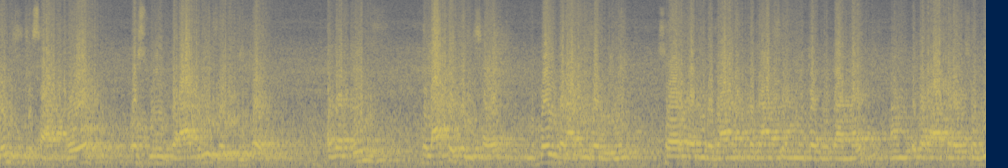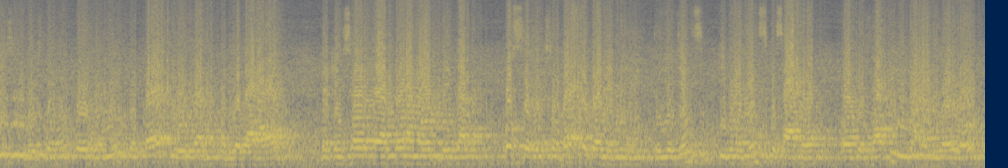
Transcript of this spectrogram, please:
جنس کے ساتھ ہو اس میں برابری ضروری ہے۔ اگر جنس خلاف جنس ہے تو کوئی برابری ضروری نہیں۔ سو روپئے کی بازار بازار سے ہم نے جب نکال لائے، ہم ادھر آ کر ایک سو بیس کی بیچتے ہیں۔ کوئی نہیں کہ طے کی روزگار میں دیا جا رہا ہے، لیکن سو روپیہ تھوڑا نوٹ دے کر اس سے ایک سو دس روپئے لیتے ہیں۔ تو یہ جنس کی وہ جنس کے ساتھ ہے، اور جو ذاتی لی جا رہی ہے وہ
